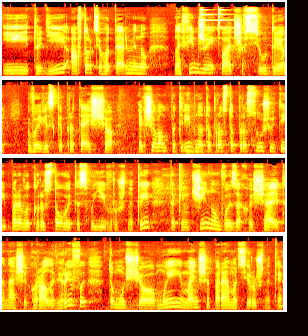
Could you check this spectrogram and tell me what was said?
і тоді автор цього терміну на Фіджі бачив всюди вивіски про те, що якщо вам потрібно, то просто просушуйте і перевикористовуйте свої рушники. Таким чином ви захищаєте наші коралові рифи, тому що ми менше перемо ці рушники.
